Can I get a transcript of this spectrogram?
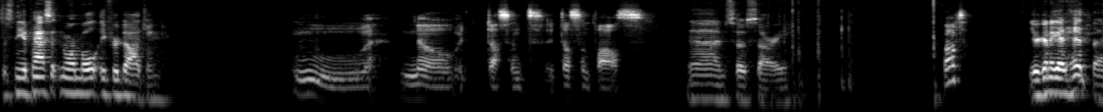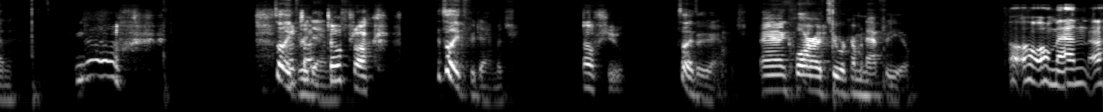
Just need to pass it normal if you're dodging. Ooh, no, it doesn't. It doesn't pass. Uh, I'm so sorry. What? You're to get hit then. No. It's only But three I'm damage. It's only three damage. Oh, phew. It's only three damage. And Clara, two are coming after you. Oh, oh, oh man, uh,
